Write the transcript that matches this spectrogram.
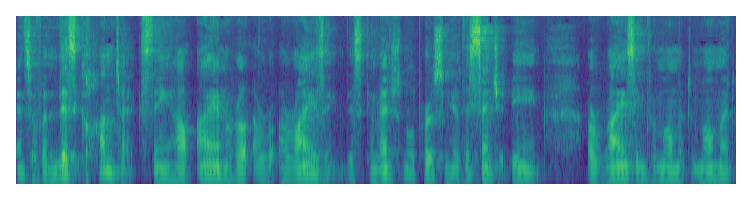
And so, from this context, seeing how I am ar- arising, this conventional person here, this sentient being, arising from moment to moment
